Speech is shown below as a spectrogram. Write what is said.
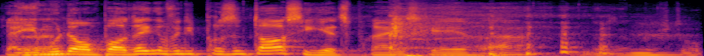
Ja, je Eh. moet nou een paar dingen van die presentatiegids prijsgeven. Daar zijn we stop.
